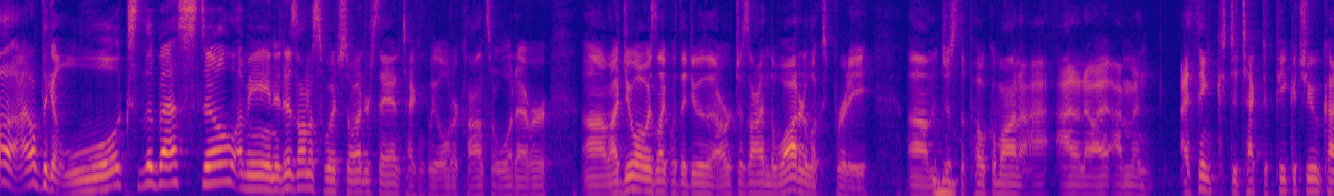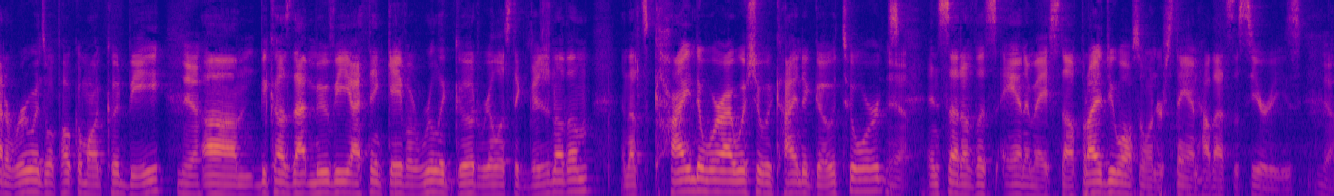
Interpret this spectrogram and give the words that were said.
I don't think it looks the best still. I mean, it is on a Switch, so I understand technically older console, whatever. Um, I do always like what they do with the art design. The water looks pretty. Um, Just the Pokemon, I, I don't know. I, I'm an, I think Detective Pikachu kind of ruins what Pokemon could be. Yeah. Um, because that movie, I think, gave a really good, realistic vision of them, and that's kind of where I wish it would kind of go towards Yeah. instead of this anime stuff. But I do also understand how that's the series. Yeah.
